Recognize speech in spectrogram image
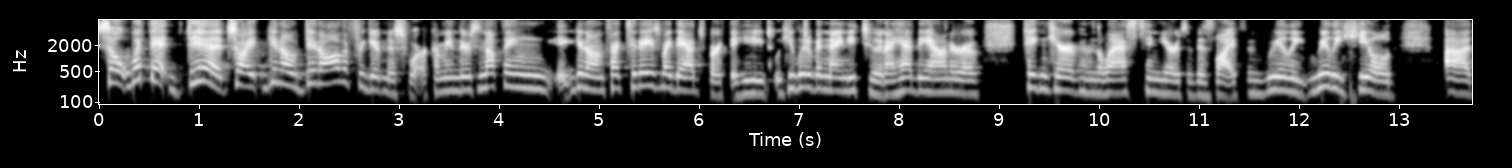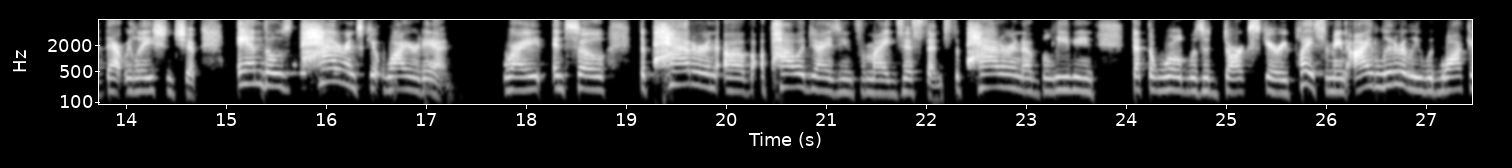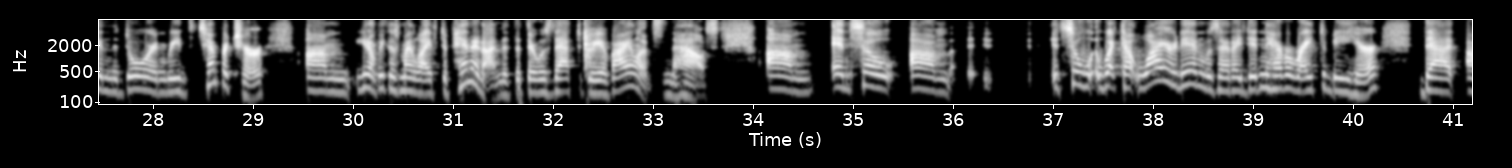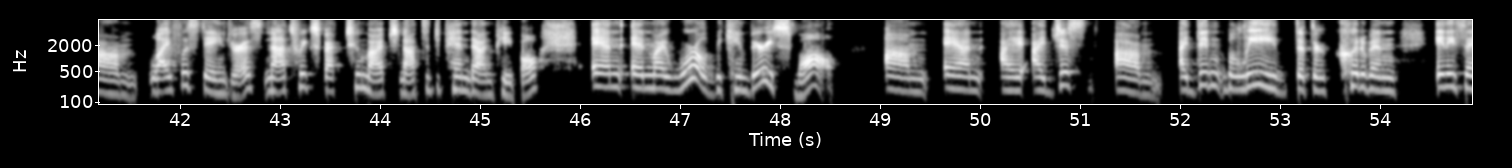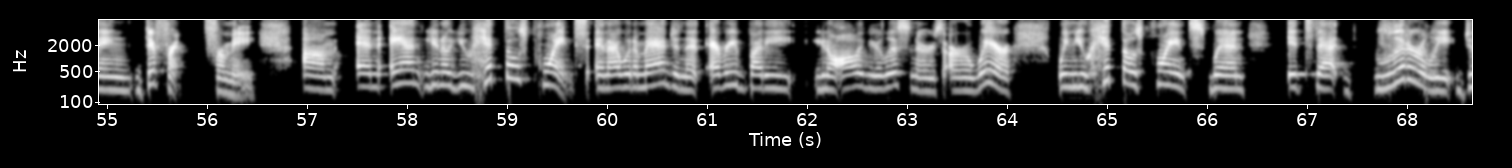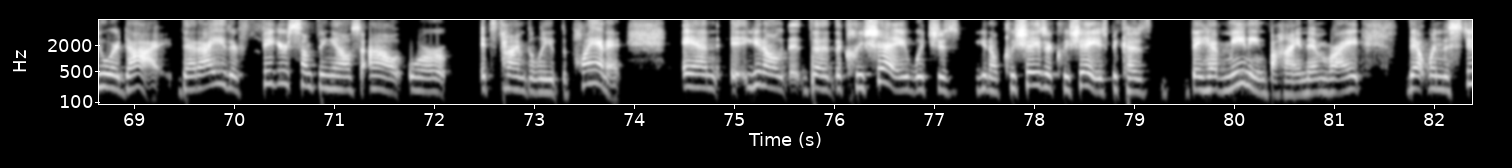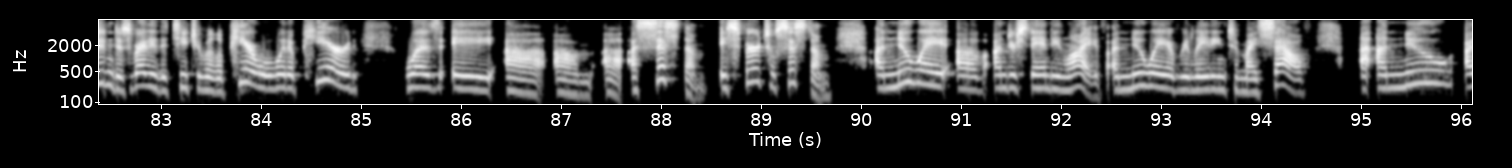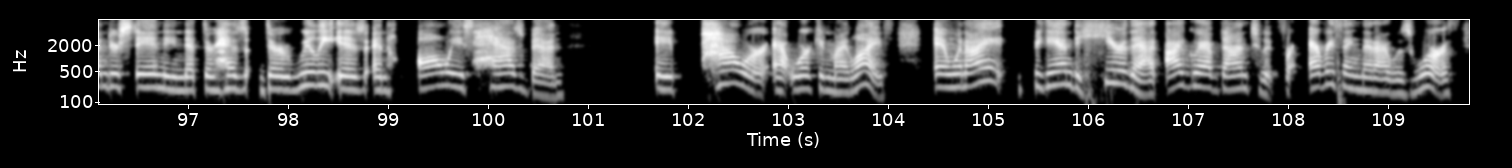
so what that did, so I, you know, did all the forgiveness work. I mean, there's nothing, you know. In fact, today's my dad's birthday. He he would have been 92, and I had the honor of taking care of him the last 10 years of his life, and really, really healed uh, that relationship. And those patterns get wired in right? And so the pattern of apologizing for my existence, the pattern of believing that the world was a dark, scary place. I mean, I literally would walk in the door and read the temperature, um, you know, because my life depended on it, that there was that degree of violence in the house. Um, and so um, so what got wired in was that I didn't have a right to be here, that um, life was dangerous, not to expect too much, not to depend on people, and and my world became very small. Um, and I I just um, I didn't believe that there could have been anything different for me um, and and you know you hit those points and i would imagine that everybody you know all of your listeners are aware when you hit those points when it's that literally do or die that I either figure something else out or it's time to leave the planet. And eh, you know the, the cliche, which is you know cliches are cliches because they have meaning behind them, right? That when the student is ready, the teacher will appear. Well, what appeared was a uh, um, uh, a system, a spiritual system, a new way of understanding life, a new way of relating to myself, a, new understanding that there has there really is and always has been a power at work in my life. And when I began to hear that, I grabbed onto it for everything that I was worth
